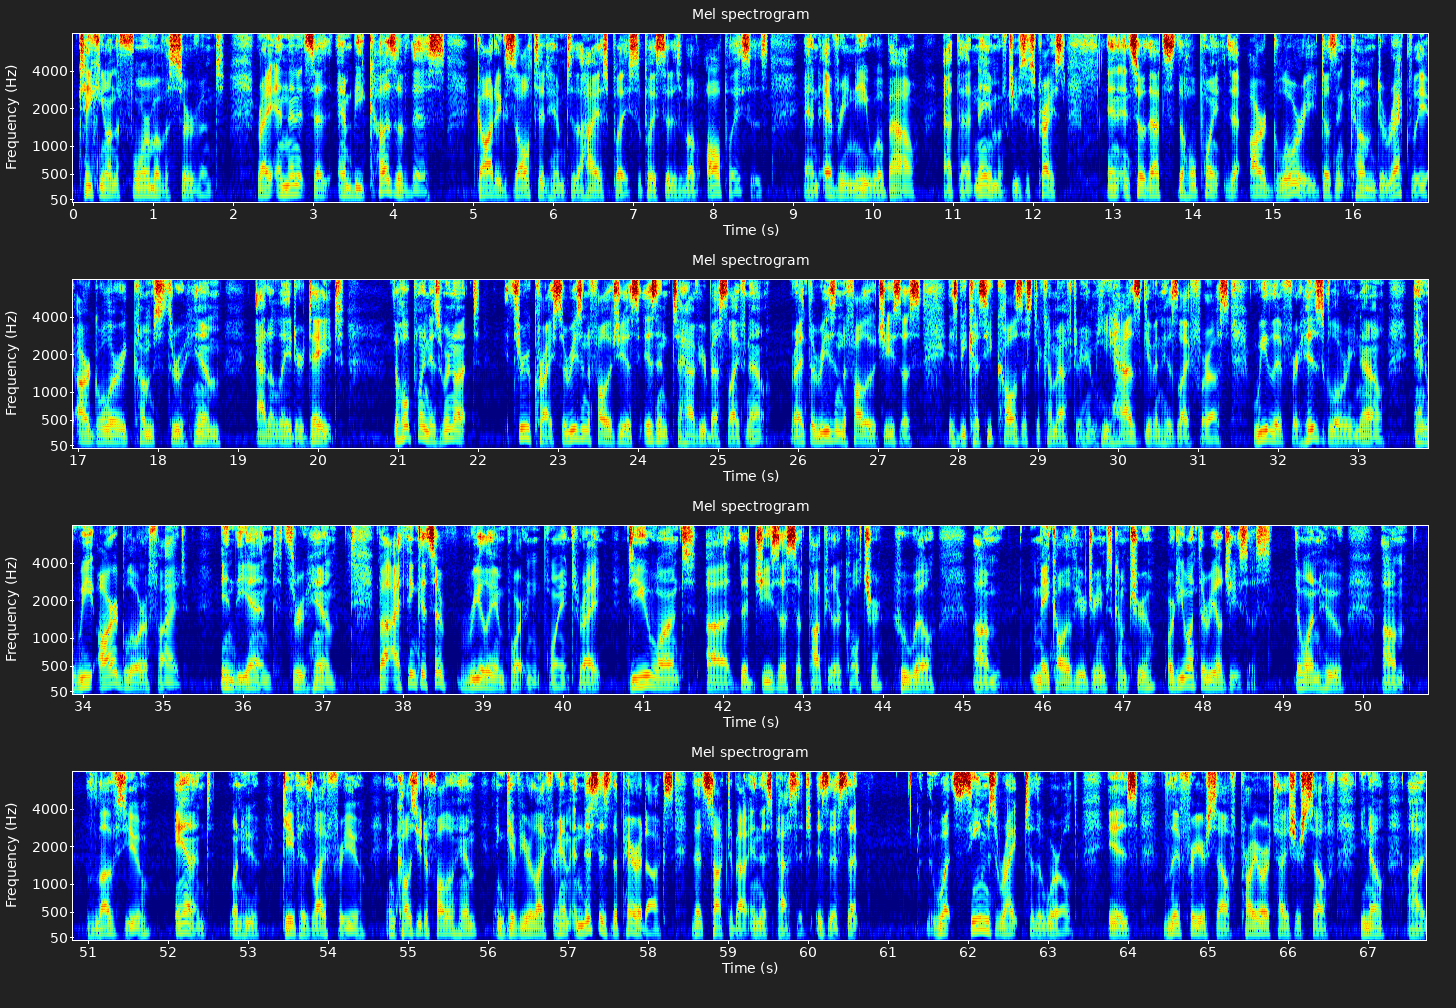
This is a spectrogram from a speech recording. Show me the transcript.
taking on the form of a servant, right? And then it says, and because of this, God exalted him to the highest place, the place that is above all places, and every knee will bow at that name of Jesus Christ. And, and so that's the whole point that our glory doesn't come directly, our glory comes through him at a later date. The whole point is we're not through Christ. The reason to follow Jesus isn't to have your best life now, right? The reason to follow Jesus is because he calls us to come after him. He has given his life for us. We live for his glory now, and we are glorified in the end through him. But I think it's a really important point, right? Do you want uh, the Jesus of popular culture who will um, make all of your dreams come true? Or do you want the real Jesus, the one who um, loves you and one who gave his life for you and calls you to follow him and give your life for him. And this is the paradox that's talked about in this passage is this that what seems right to the world is live for yourself, prioritize yourself, you know, uh,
